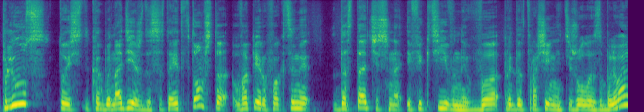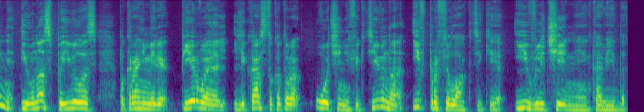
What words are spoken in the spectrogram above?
Плюс, то есть как бы надежда состоит в том, что, во-первых, вакцины достаточно эффективны в предотвращении тяжелых заболеваний, и у нас появилось, по крайней мере, первое лекарство, которое очень эффективно и в профилактике, и в лечении ковида.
